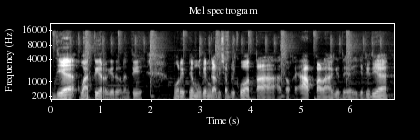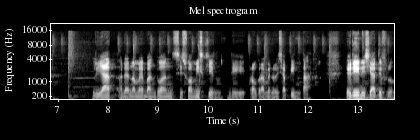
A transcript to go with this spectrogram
dia khawatir gitu nanti muridnya mungkin nggak bisa beli kuota atau kayak apalah gitu ya. Jadi dia lihat ada namanya bantuan siswa miskin di program Indonesia Pintar. Jadi inisiatif loh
